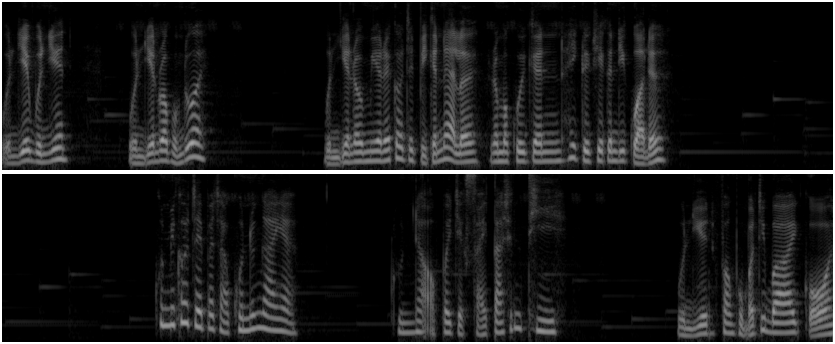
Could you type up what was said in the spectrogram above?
บุญเย็นบุญเย็นบุญเย็นรอผมด้วยบุญเย็นเรามีอะไรก็จะปิดกันแน่เลย เรามาคุยกันให้เคลียร์กันดีกว่าเด้อคุณไม่เข้าใจภาษาคนหรือไงอะ คุณน่าออกไปจากสายตาฉันทีบุญเย็นฟังผมอธิบายก่อน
